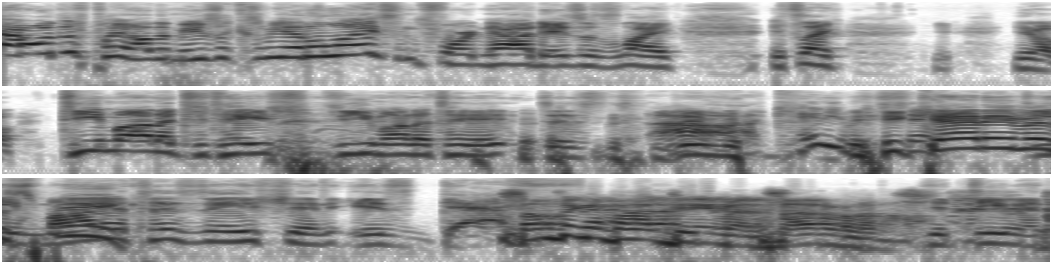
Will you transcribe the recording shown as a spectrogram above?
yeah, we'll just play all the music because we had a license for it. Nowadays it's like it's like you know, demonetization, demonetization. ah, I can't even. He say can't even speak. Demonetization is death. Something about demons. I don't know. You demons.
